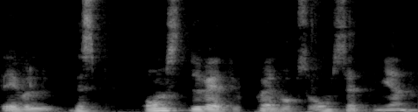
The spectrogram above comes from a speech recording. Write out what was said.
det är väl, du vet ju själv också omsättningen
